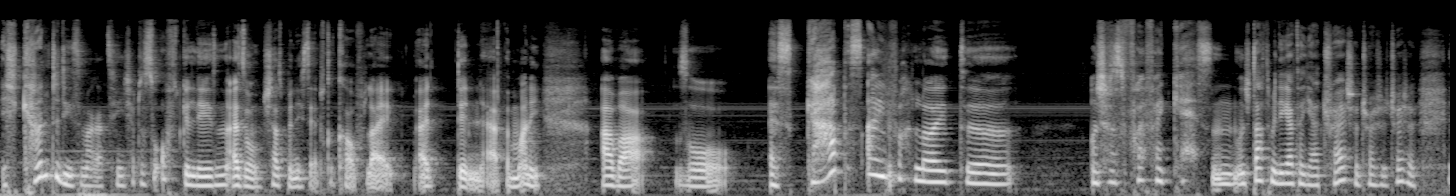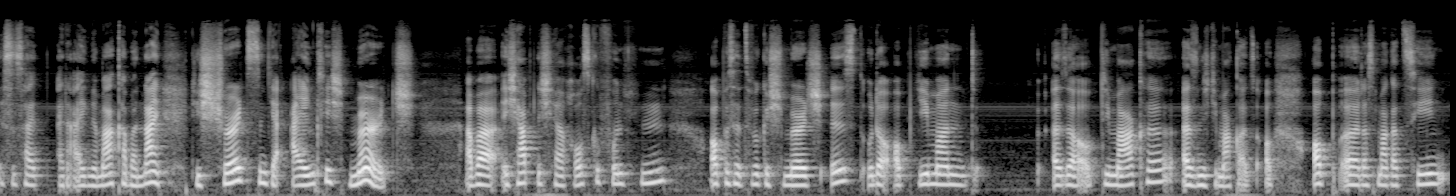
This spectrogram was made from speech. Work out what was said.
ich kannte dieses Magazin, ich habe das so oft gelesen. Also, ich habe es mir nicht selbst gekauft, like, I didn't have the money. Aber so, es gab es einfach, Leute. Und ich habe das voll vergessen. Und ich dachte mir die ganze Zeit, ja, Trasher, Trasher, Trasher. Ist es halt eine eigene Marke? Aber nein, die Shirts sind ja eigentlich Merch. Aber ich habe nicht herausgefunden, ob es jetzt wirklich Merch ist oder ob jemand, also ob die Marke, also nicht die Marke, also ob, ob äh, das Magazin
